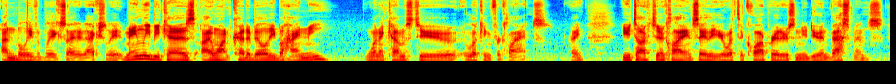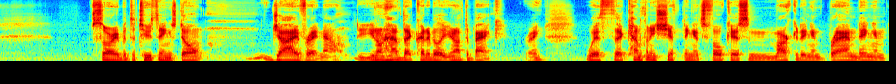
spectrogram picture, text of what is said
unbelievably excited actually. Mainly because i want credibility behind me when it comes to looking for clients right? You talk to a client and say that you're with the Co-operators and you do investments sorry, but the two things don't jive right now. You don't have that credibility. You're not the bank, right? With the company shifting its focus and marketing and branding, and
